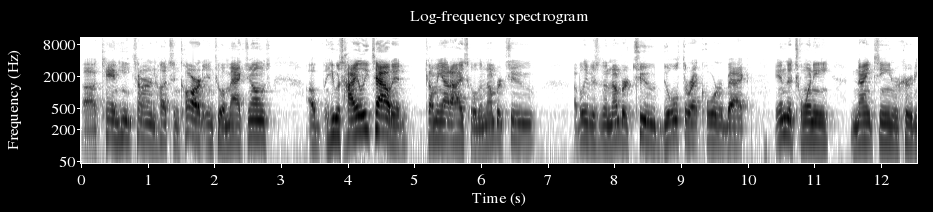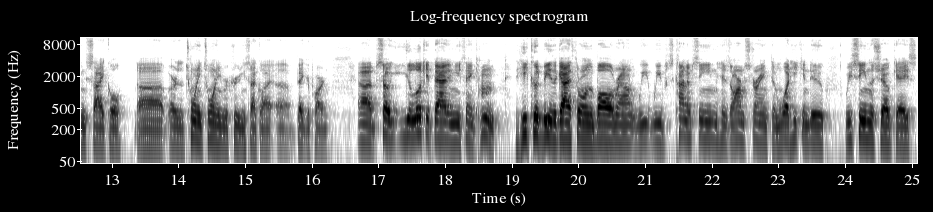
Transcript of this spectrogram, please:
Uh, can he turn Hudson Card into a Mac Jones? Uh, he was highly touted coming out of high school, the number two, I believe, is the number two dual threat quarterback in the 2019 recruiting cycle uh, or the 2020 recruiting cycle. I uh, beg your pardon. Uh, so you look at that and you think, hmm, he could be the guy throwing the ball around. We we've kind of seen his arm strength and what he can do. We've seen the showcase.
